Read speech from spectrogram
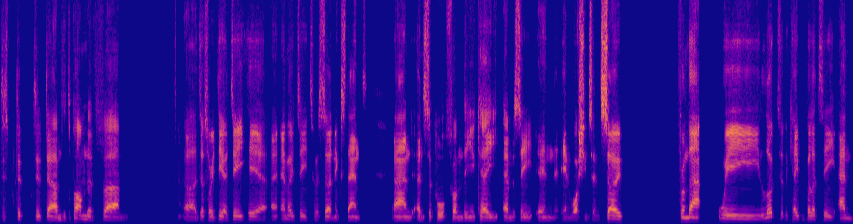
the, the, um, the Department of um, uh, sorry DoD here, uh, MOD to a certain extent, and and support from the UK embassy in in Washington. So from that we looked at the capability and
